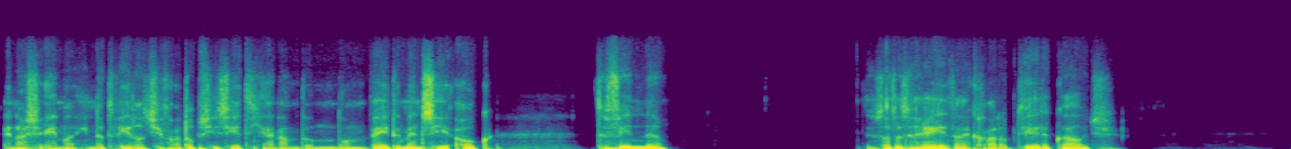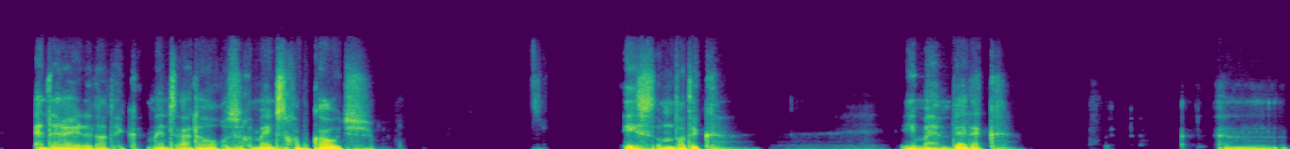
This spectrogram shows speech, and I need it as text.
En als je eenmaal in dat wereldje van adoptie zit, ja, dan, dan, dan weten mensen je ook te vinden. Dus dat is de reden dat ik geadopteerde coach. En de reden dat ik mensen uit de Hogesche gemeenschap coach, is omdat ik in mijn werk een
